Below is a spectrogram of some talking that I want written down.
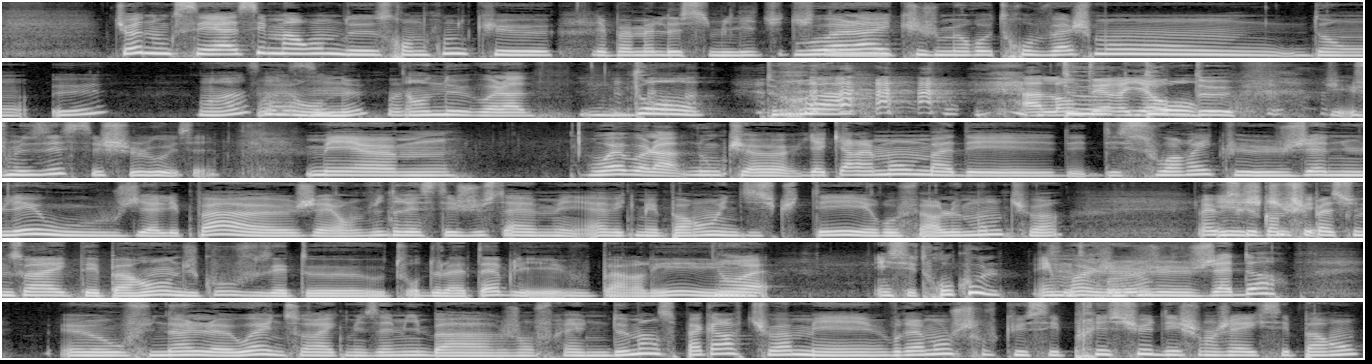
Tu vois, donc c'est assez marrant de se rendre compte que Il y a pas mal de similitudes. voilà et que je me retrouve vachement dans eux. Ouais, ça Ouais, en ouais. en eux, voilà. Dans toi. à l'intérieur de. je, me disais c'est chelou aussi. Mais euh, ouais voilà, donc euh, il y a carrément bah, des, des, des soirées que j'annulais où j'y allais pas. euh, J'avais envie de rester juste mes- avec mes parents et discuter et refaire le monde, tu vois. Ouais, parce Et que quand tu kiffais. passes une soirée avec tes parents, du coup, vous êtes autour de la table et vous parlez. et- Ouais. Et c'est trop cool. Et moi, j'adore. Euh, au final, euh, ouais, une soirée avec mes amis, bah, j'en ferai une demain, c'est pas grave, tu vois. Mais vraiment, je trouve que c'est précieux d'échanger avec ses parents.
